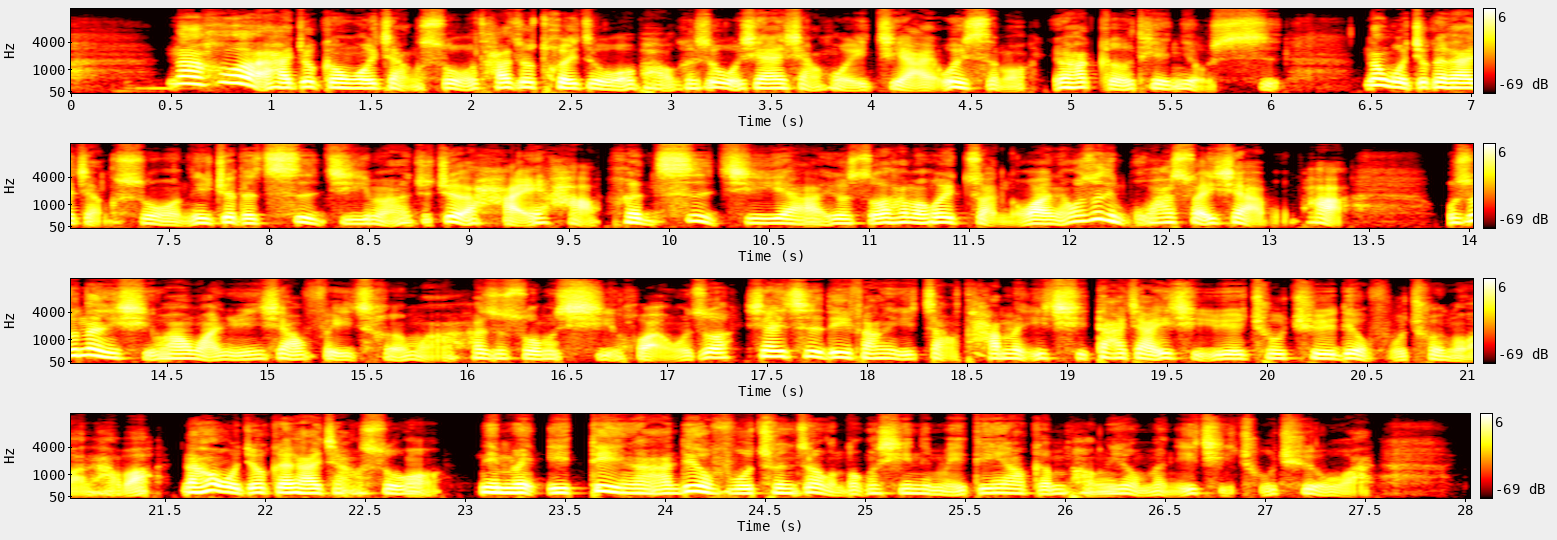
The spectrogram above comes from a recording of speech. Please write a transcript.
那后来他就跟我讲说，他就推着我跑，可是我现在想回家，为什么？因为他隔天有事。那我就跟他讲说，你觉得刺激吗？就觉得还好，很刺激啊。有时候他们会转弯，我说你不怕摔下不怕。我说那你喜欢玩云霄飞车吗？他就说喜欢。我说下一次地方你找他们一起，大家一起约出去六福村玩，好不好？然后我就跟他讲说。你们一定啊，六福村这种东西，你们一定要跟朋友们一起出去玩。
